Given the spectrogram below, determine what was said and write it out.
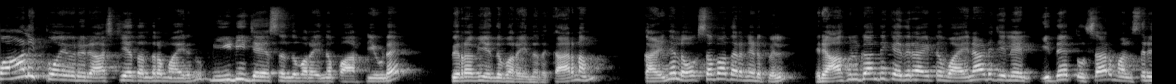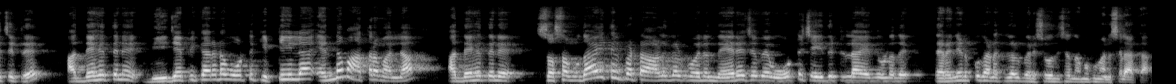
പാളിപ്പോയ ഒരു രാഷ്ട്രീയ തന്ത്രമായിരുന്നു ബി ഡി ജെ എസ് എന്ന് പറയുന്ന പാർട്ടിയുടെ പിറവി എന്ന് പറയുന്നത്. കാരണം കഴിഞ്ഞ ലോക്സഭാ തെരഞ്ഞെടുപ്പിൽ രാഹുൽ ഗാന്ധിക്കെതിരായിട്ട് വയനാട് ജില്ലയിൽ ഇതേ തുഷാർ മത്സരിച്ചിട്ട് അദ്ദേഹത്തിന് ബി ജെ പിക്കാരുടെ വോട്ട് കിട്ടിയില്ല എന്ന് മാത്രമല്ല അദ്ദേഹത്തിന് സ്വസമുദായത്തിൽപ്പെട്ട ആളുകൾ പോലും നേരെ ചൊവ്വെ വോട്ട് ചെയ്തിട്ടില്ല എന്നുള്ളത് തെരഞ്ഞെടുപ്പ് കണക്കുകൾ പരിശോധിച്ചാൽ നമുക്ക് മനസ്സിലാക്കാം.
